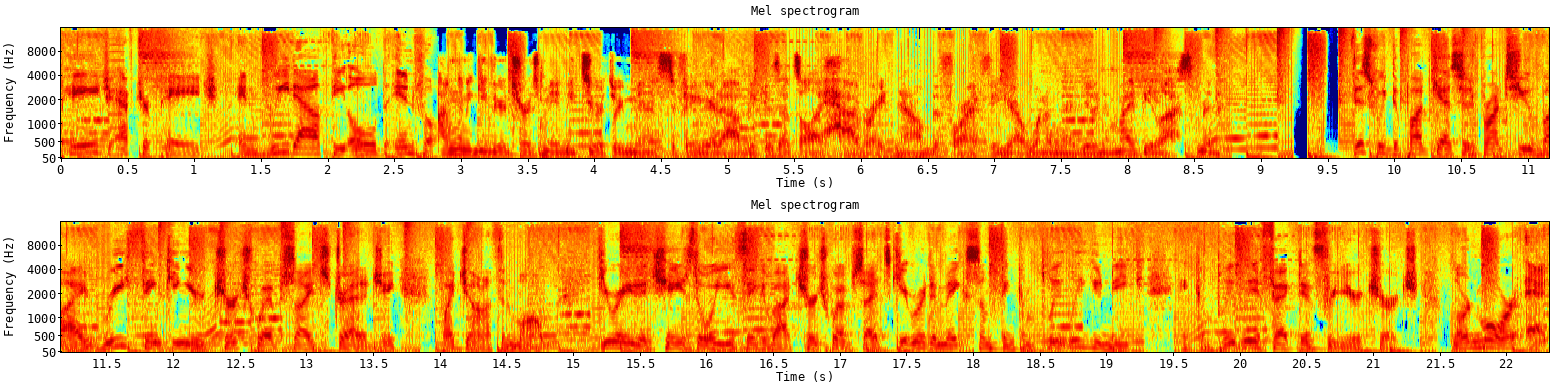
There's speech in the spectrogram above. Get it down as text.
page after page and weed out the old info. I'm going to give your church maybe two or three minutes to figure it out because that's all I have right now before I figure out what I'm going to do. And it might be last minute. This week, the podcast is brought to you by Rethinking Your Church Website Strategy by Jonathan Malm. Get ready to change the way you think about church websites. Get ready to make something completely unique and completely effective for your church. Learn more at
